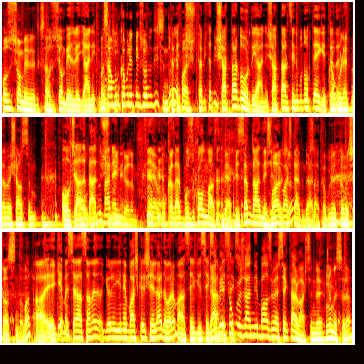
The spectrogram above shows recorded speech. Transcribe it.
pozisyon belirledik sana. pozisyon belirli yani. Ama sen bu- bunu kabul etmek zorunda değilsin değil mi tabii, Efendim? ş- tabii tabii şartlar doğurdu yani. Şartlar seni bu noktaya getirdi. Kabul etmeme şansım Olacağını olduğunu ben ben, düşünemiyorum. bilmiyordum. Yani bu kadar bozuk olmaz. Yani bilsem daha neşeli Var başlardım. canım. bu Yani saat. kabul etmeme şansın da var. Aa, Ege mesela sana göre yine başka şeyler de var ama sevgili 85 Yani benim çok özendiğim bazı meslekler var. Şimdi Ne mesela?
